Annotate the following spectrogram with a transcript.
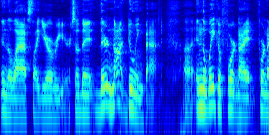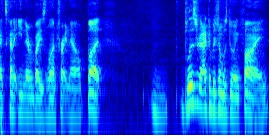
in the last like year over year. So they they're not doing bad. Uh, in the wake of Fortnite, Fortnite's kind of eating everybody's lunch right now, but Blizzard Activision was doing fine,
